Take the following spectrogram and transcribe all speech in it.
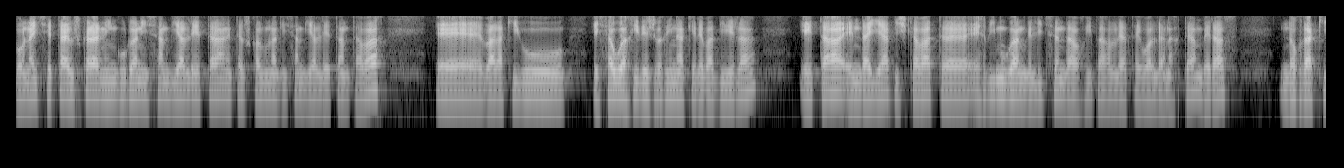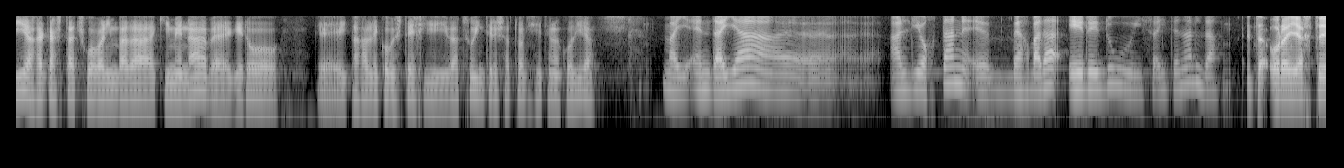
bonaiz eta Euskararen inguruan izan bialdetan, eta Euskaldunak izan bialdetan tabar, e, badakigu ezaugarri desberdinak ere bat direla, eta endaia pixka bat erdimugan gelditzen da hori paraldea eta egualdean artean, beraz, nordaki, arrakastatxua balin bada ekimena, be, gero e, iparaldeko beste egi batzu interesatuak izaten dira. Bai, endaia uh, aldi hortan e, berbada eredu izaiten alda. Eta orai arte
